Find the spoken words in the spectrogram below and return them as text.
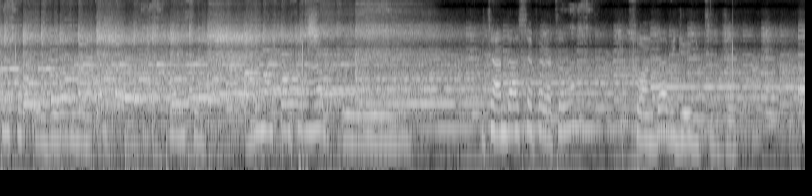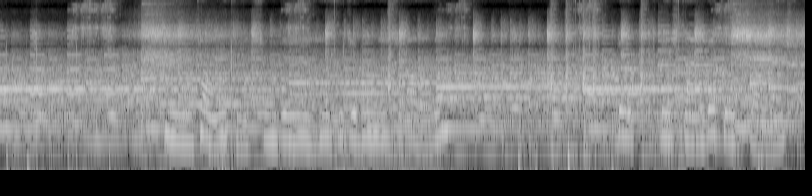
Çift tıkladığın Neyse. Bu maçtan sonra e, bir tane daha sefer atalım. Sonra da videoyu bitireceğim. Hmm, tamam okey. Şimdi hızlıca bir alalım. Ve 5 tane de kılıç alalım.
